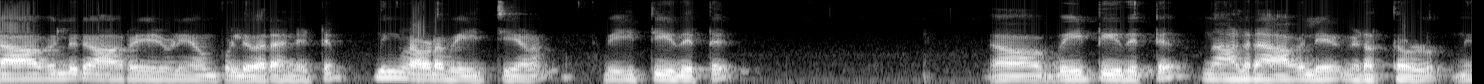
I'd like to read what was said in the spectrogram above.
രാവിലെ ഒരു ആറ് ഏഴ് മണിയാകുമ്പോൾ പുള്ളി വരാനായിട്ട് നിങ്ങൾ അവിടെ വെയിറ്റ് ചെയ്യണം. വെയിറ്റ് ചെയ്തിട്ട് വെയിറ്റ് ചെയ്തിട്ട് നാളെ രാവിലെ വിടത്തുള്ളൂ. നീ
